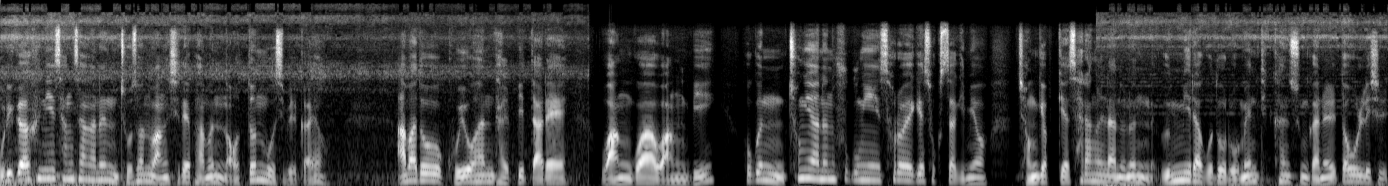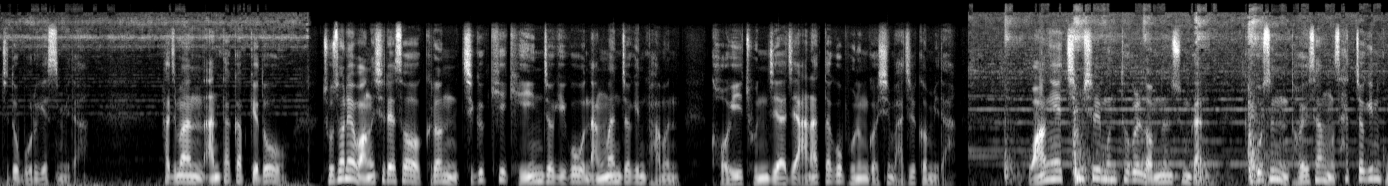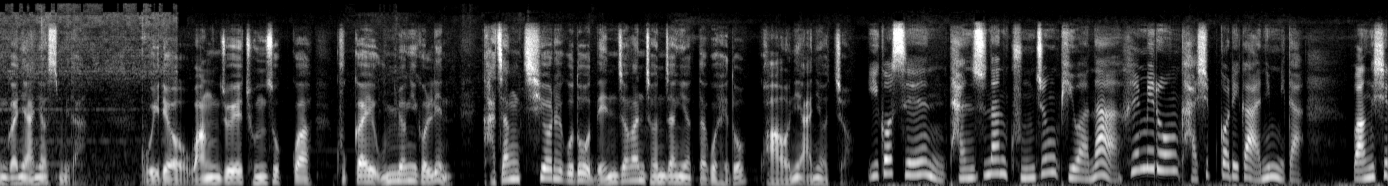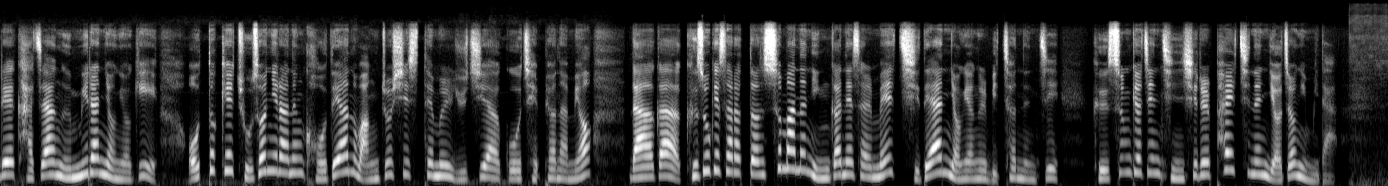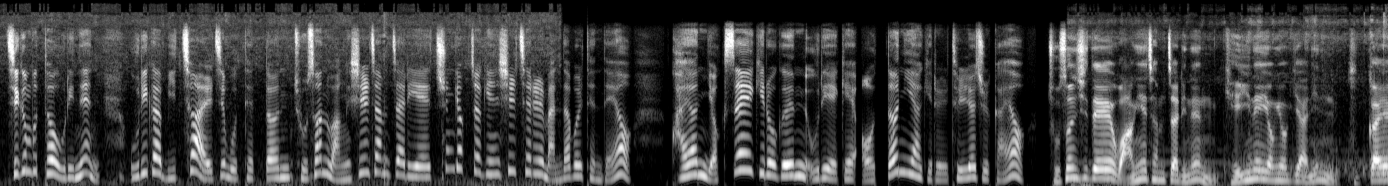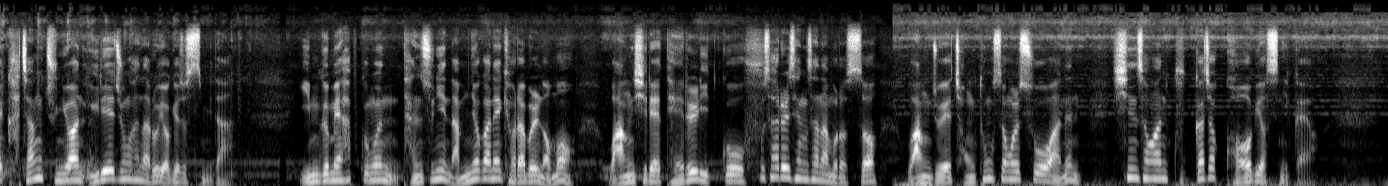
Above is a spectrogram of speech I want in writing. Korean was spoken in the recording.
우리가 흔히 상상하는 조선 왕실의 밤은 어떤 모습일까요? 아마도 고요한 달빛 아래 왕과 왕비 혹은 총애하는 후궁이 서로에게 속삭이며 정겹게 사랑을 나누는 은밀하고도 로맨틱한 순간을 떠올리실지도 모르겠습니다. 하지만 안타깝게도 조선의 왕실에서 그런 지극히 개인적이고 낭만적인 밤은 거의 존재하지 않았다고 보는 것이 맞을 겁니다. 왕의 침실 문턱을 넘는 순간 그곳은 더 이상 사적인 공간이 아니었습니다. 오히려 왕조의 존속과 국가의 운명이 걸린 가장 치열하고도 냉정한 전장이었다고 해도 과언이 아니었죠. 이것은 단순한 궁중 비화나 흥미로운 가십거리가 아닙니다. 왕실의 가장 은밀한 영역이 어떻게 조선이라는 거대한 왕조 시스템을 유지하고 재편하며 나아가 그 속에 살았던 수많은 인간의 삶에 지대한 영향을 미쳤는지 그 숨겨진 진실을 파헤치는 여정입니다. 지금부터 우리는 우리가 미처 알지 못했던 조선 왕실 잠자리의 충격적인 실체를 만나볼 텐데요. 과연 역사의 기록은 우리에게 어떤 이야기를 들려줄까요? 조선시대의 왕의 잠자리는 개인의 영역이 아닌 국가의 가장 중요한 의례 중 하나로 여겨졌습니다. 임금의 합궁은 단순히 남녀 간의 결합을 넘어 왕실의 대를 잇고 후사를 생산함으로써 왕조의 정통성을 수호하는 신성한 국가적 거업이었으니까요.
